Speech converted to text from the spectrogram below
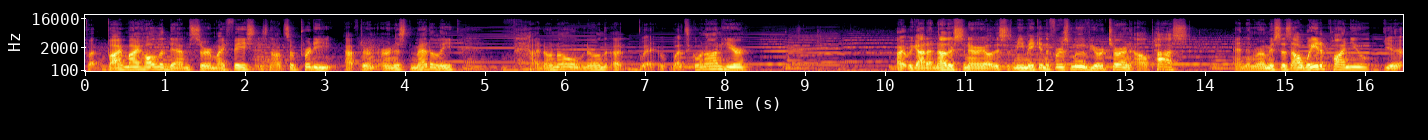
But by my holidam, sir, my face is not so pretty after an earnest medley. I don't know, neural, uh, what's going on here? Alright, we got another scenario. This is me making the first move. Your turn. I'll pass. And then Romeo says, I'll wait upon you. You,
